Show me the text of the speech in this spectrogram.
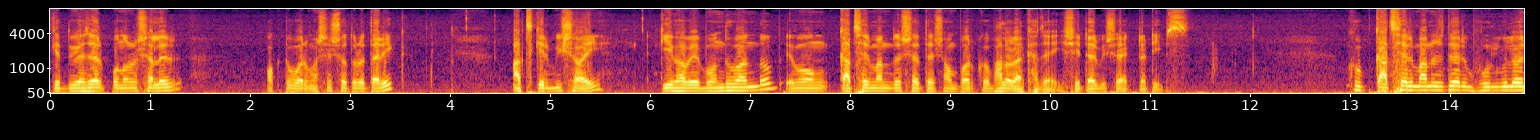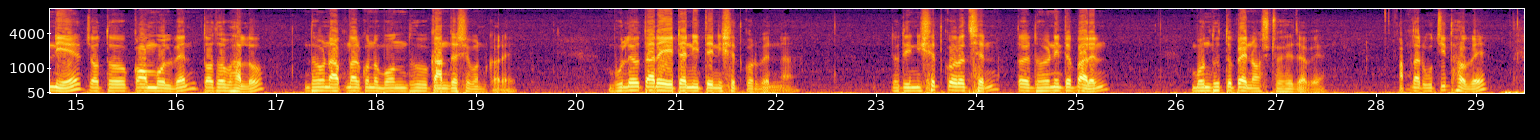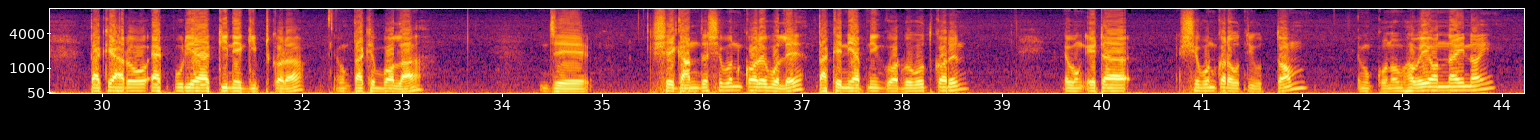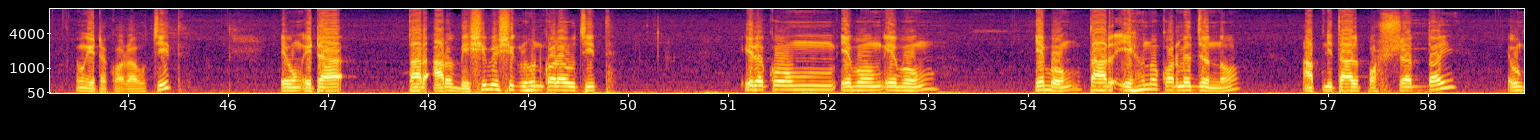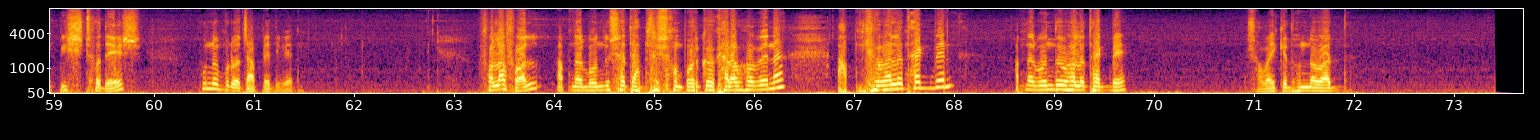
আজকে দুই হাজার পনেরো সালের অক্টোবর মাসের সতেরো তারিখ। আজকের বিষয়, কীভাবে বন্ধু বান্ধব এবং কাছের মানুষদের সাথে সম্পর্ক ভালো রাখা যায়, সেটার বিষয়ে একটা টিপস। খুব কাছের মানুষদের ভুলগুলো নিয়ে যত কম বলবেন, তত ভালো। ধরুন আপনার কোনো বন্ধু গাঁজা সেবন করে। ভুলেও তারা এটা নিতে নিষেধ করবেন না। যদি নিষেধ করেছেন তবে ধরে নিতে পারেন, বন্ধুত্ব প্রায় নষ্ট হয়ে যাবে। আপনার উচিত হবে তাকে আরও এক পুড়িয়া কিনে গিফট করা এবং তাকে বলা যে সে গাঞ্জা সেবন করে বলে তাকে নিয়ে আপনি গর্ববোধ করেন এবং এটা সেবন করা অতি উত্তম এবং কোনোভাবেই অন্যায় নয় এবং এটা করা উচিত এবং এটা তার আরও বেশি বেশি গ্রহণ করা উচিত। এরকম এবং এবং এবং তার এহনো কর্মের জন্য আপনি তার পশ্চাদ্বয় এবং পৃষ্ঠদেশ পুনঃপুরো চাপড়ে দিবেন। ফলাফল আপনার বন্ধুর সাথে আপনার সম্পর্ক খারাপ হবে না, আপনিও ভালো থাকবেন, আপনার বন্ধু ভালো থাকবে। সবাইকে ধন্যবাদ।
